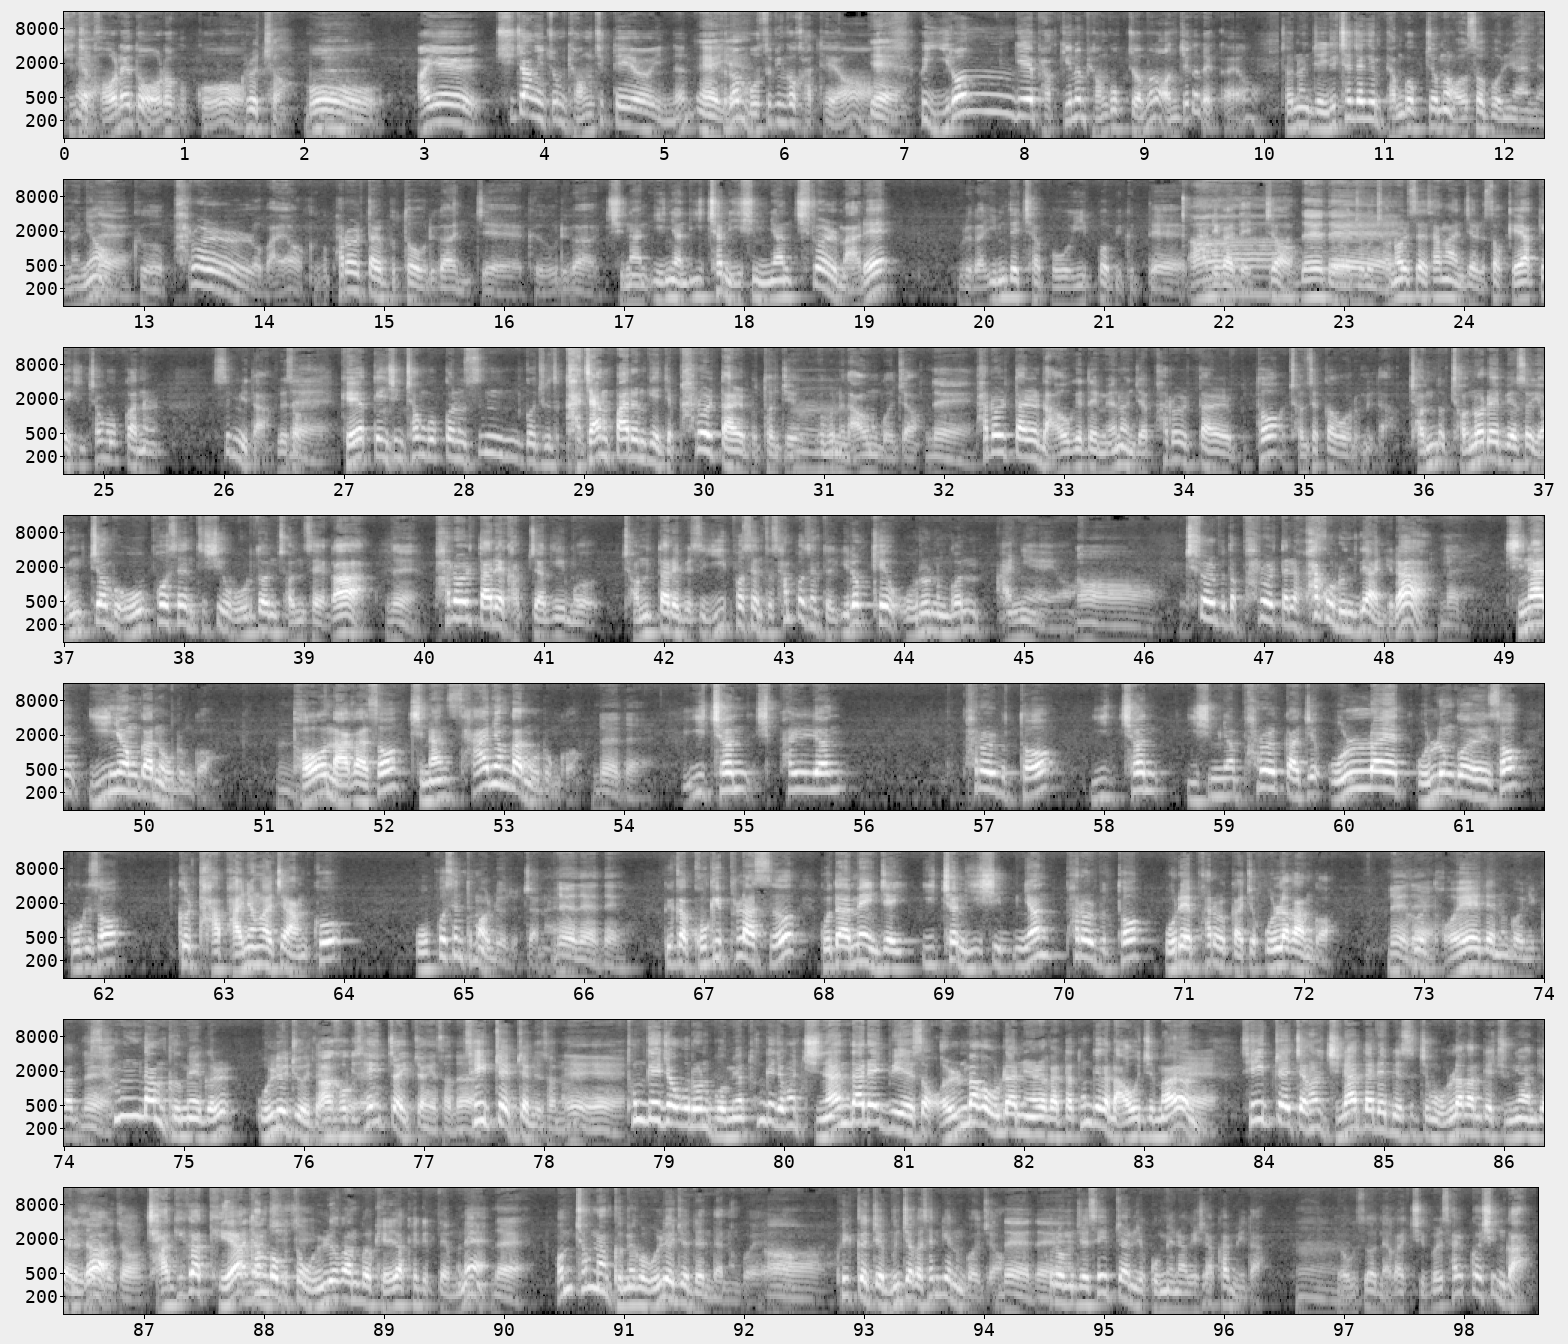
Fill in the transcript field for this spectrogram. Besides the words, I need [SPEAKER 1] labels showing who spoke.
[SPEAKER 1] 진짜
[SPEAKER 2] 예.
[SPEAKER 1] 거래도 얼어붙고
[SPEAKER 2] 그렇죠.
[SPEAKER 1] 뭐 아예 시장이 좀 경직되어 있는
[SPEAKER 2] 예,
[SPEAKER 1] 그런
[SPEAKER 2] 예.
[SPEAKER 1] 모습인 것 같아요.
[SPEAKER 2] 예.
[SPEAKER 1] 그 이런 게 바뀌는 변곡점은 언제가 될까요?
[SPEAKER 2] 저는 이제 일차적인 변곡점을 어디서 보냐면은요.
[SPEAKER 1] 네.
[SPEAKER 2] 그 8월로 봐요. 그 8월 달부터 우리가 이제 그 우리가 지난 2년 2020년 7월 말에 우리가 임대차 보호 입법이 그때 발의가
[SPEAKER 1] 아,
[SPEAKER 2] 됐죠.
[SPEAKER 1] 네네.
[SPEAKER 2] 그래가지고 전월세 상한제로서 계약갱신 청구권을 씁니다. 그래서
[SPEAKER 1] 네.
[SPEAKER 2] 계약갱신 청구권을 쓴 것 중에서 가장 빠른 게 이제 8월 달부터 이제
[SPEAKER 1] 음.
[SPEAKER 2] 이번에 나오는 거죠.
[SPEAKER 1] 네.
[SPEAKER 2] 8월 달 나오게 되면은 이제 8월 달부터 전세가가 오릅니다. 전 전월에 비해서 0.5%씩 오르던 전세가
[SPEAKER 1] 네.
[SPEAKER 2] 8월 달에 갑자기 뭐 전달에 비해서 2% 3% 이렇게 오르는 건 아니에요.
[SPEAKER 1] 어.
[SPEAKER 2] 7월부터 8월 달에 확 오르는 게 아니라
[SPEAKER 1] 네.
[SPEAKER 2] 지난 2년간 오른 거.
[SPEAKER 1] 음.
[SPEAKER 2] 더 나가서 지난 4년간 오른 거.
[SPEAKER 1] 네, 네.
[SPEAKER 2] 2018년 8월부터 2020년 8월까지 올라야 오른 거에서 거기서 그걸 다 반영하지 않고 5%만 올려줬잖아요.
[SPEAKER 1] 네, 네, 네.
[SPEAKER 2] 그러니까 고기 플러스 그다음에 이제 2020년 8월부터 올해 8월까지 올라간 거
[SPEAKER 1] 네,
[SPEAKER 2] 그걸
[SPEAKER 1] 네.
[SPEAKER 2] 더해야 되는 거니까
[SPEAKER 1] 네.
[SPEAKER 2] 상당 금액을 올려줘야 되는
[SPEAKER 1] 아, 거기
[SPEAKER 2] 거예요.
[SPEAKER 1] 세입자 입장에서는
[SPEAKER 2] 세입자 입장에서는
[SPEAKER 1] 예, 예.
[SPEAKER 2] 통계적으로는 보면 통계적으로 지난달에 비해서 얼마가 올랐느냐를 갖다 통계가 나오지만
[SPEAKER 1] 네.
[SPEAKER 2] 세입자 입장에서 지난달에 비해서 지금 올라가는 게 중요한 게 아니라
[SPEAKER 1] 그죠, 그죠.
[SPEAKER 2] 자기가 계약한
[SPEAKER 1] 4년
[SPEAKER 2] 것부터. 올려간 걸 계약하기 때문에
[SPEAKER 1] 네.
[SPEAKER 2] 엄청난 금액을 올려줘야 된다는 거예요.
[SPEAKER 1] 아.
[SPEAKER 2] 그러니까 이제 문제가 생기는 거죠.
[SPEAKER 1] 네, 네.
[SPEAKER 2] 그럼 이제 세입자는 이제 고민하기 시작합니다.
[SPEAKER 1] 음.
[SPEAKER 2] 여기서 내가 집을 살 것인가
